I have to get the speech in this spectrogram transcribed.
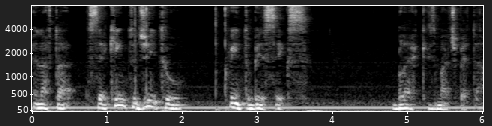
and after say king to g2 queen to b6 black is much better.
